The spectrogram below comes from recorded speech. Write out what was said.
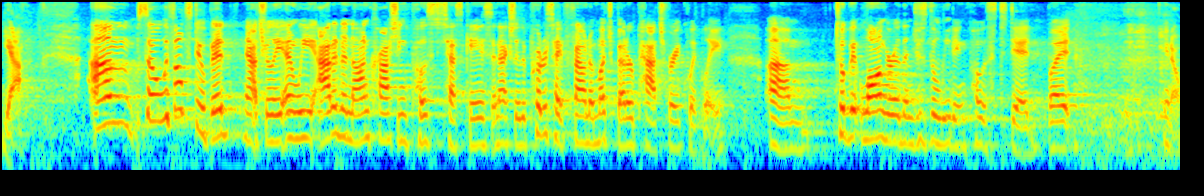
yeah. Um, so we felt stupid, naturally, and we added a non-crashing post test case, and actually the prototype found a much better patch very quickly. Um, took it longer than just deleting post did, but you know,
